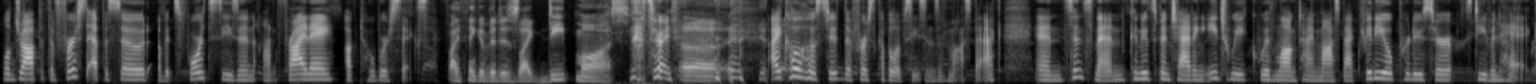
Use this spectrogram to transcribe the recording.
will drop the first episode of its fourth season on Friday, October 6th. I think of it as like deep moss. That's right. Uh, I co hosted the first couple of seasons of Mossback. And since then, Knute's been chatting each week with longtime Mossback video producer Stephen Hegg.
